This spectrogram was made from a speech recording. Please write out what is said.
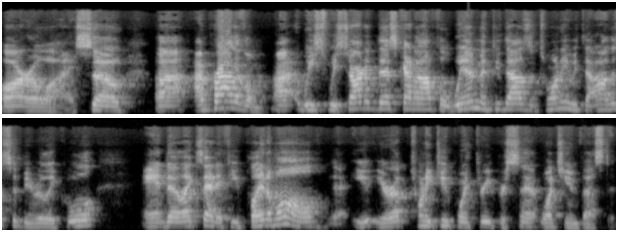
ROI. So uh, I'm proud of them. Uh, we we started this kind of off a whim in 2020. We thought, oh, this would be really cool. And uh, like I said, if you played them all, you, are up 22.3 percent what you invested.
